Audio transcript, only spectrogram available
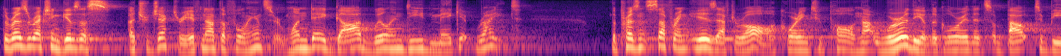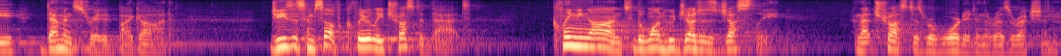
The resurrection gives us a trajectory, if not the full answer. One day, God will indeed make it right. The present suffering is, after all, according to Paul, not worthy of the glory that's about to be demonstrated by God. Jesus himself clearly trusted that, clinging on to the one who judges justly, and that trust is rewarded in the resurrection.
